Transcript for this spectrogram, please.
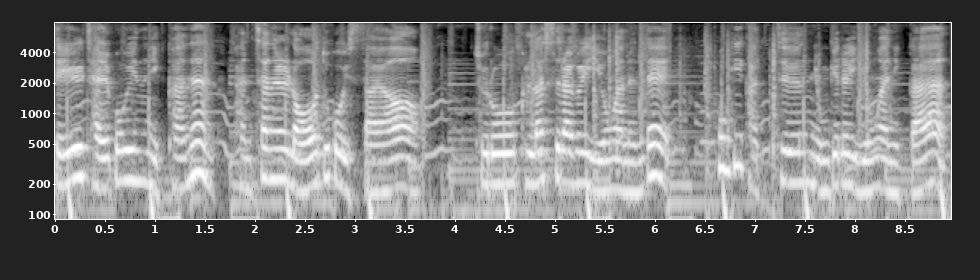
제일 잘 보이는 이 칸은 반찬을 넣어두고 있어요. 주로 글라스락을 이용하는데 폭이 같은 용기를 이용하니까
